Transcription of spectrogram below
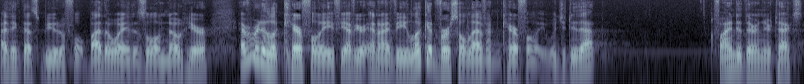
I think that's beautiful. By the way, there's a little note here. Everybody look carefully. If you have your NIV, look at verse 11 carefully. Would you do that? Find it there in your text.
